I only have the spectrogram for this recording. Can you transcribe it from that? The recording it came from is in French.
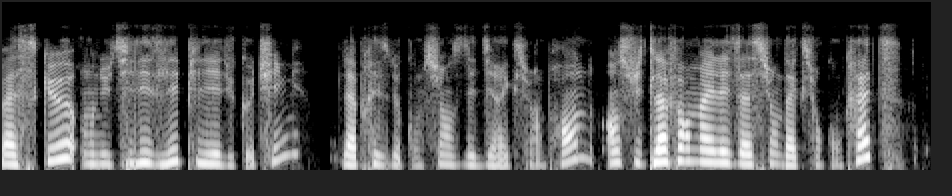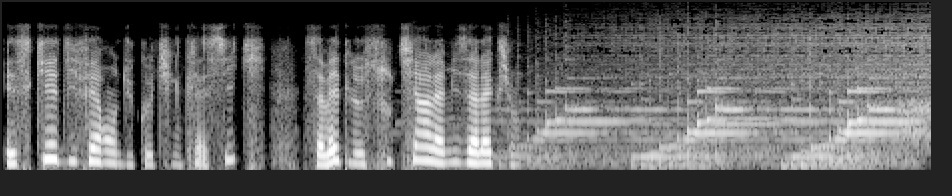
parce qu'on utilise les piliers du coaching, la prise de conscience des directions à prendre, ensuite la formalisation d'actions concrètes, et ce qui est différent du coaching classique, ça va être le soutien à la mise à l'action.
